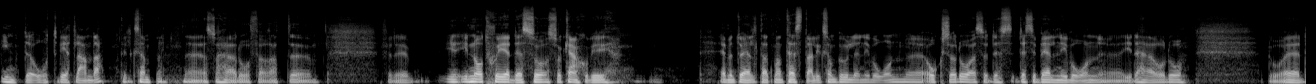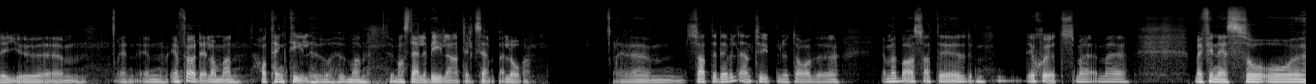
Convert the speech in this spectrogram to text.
inte åt Vetlanda till exempel. Eh, så här då för att eh, för det, i, i något skede så, så kanske vi eventuellt att man testar liksom bullernivån också då, alltså decibelnivån i det här och då, då är det ju en, en, en fördel om man har tänkt till hur, hur, man, hur man ställer bilarna till exempel. Då. Ehm, så att det är väl den typen utav ja, men bara så att det, det sköts med, med, med finess och, och,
